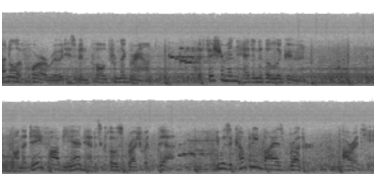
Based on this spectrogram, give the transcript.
Bundle of hora root has been pulled from the ground, the fishermen head into the lagoon. On the day Fabien had his close brush with death, he was accompanied by his brother, Arati.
